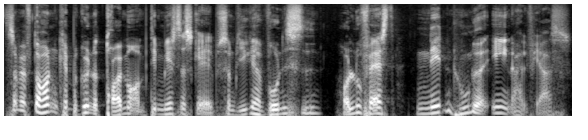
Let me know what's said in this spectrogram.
som efterhånden kan begynde at drømme om det mesterskab, som de ikke har vundet siden, hold nu fast, 1971.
